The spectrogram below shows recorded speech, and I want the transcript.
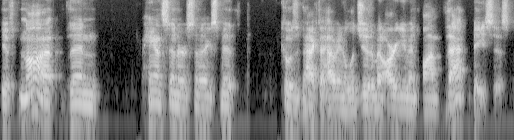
If not, then Hansen or Sineneng-Smith goes back to having a legitimate argument on that basis.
